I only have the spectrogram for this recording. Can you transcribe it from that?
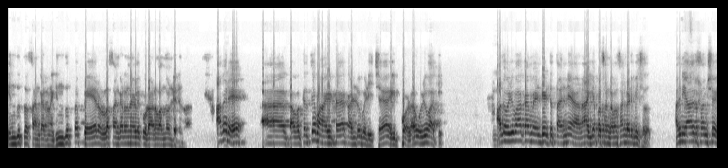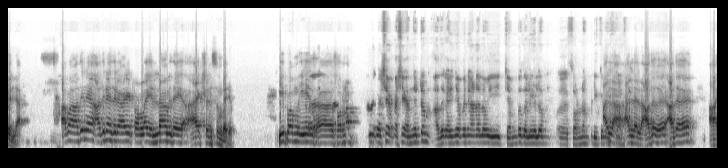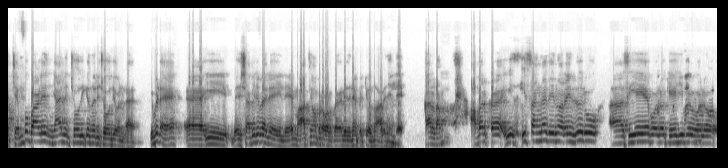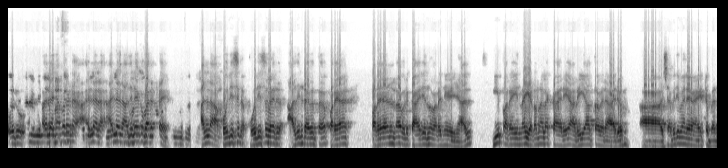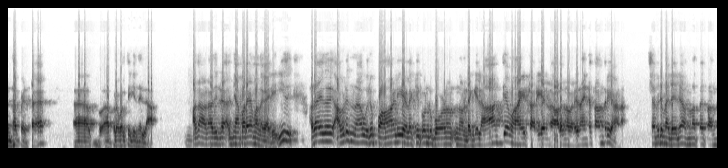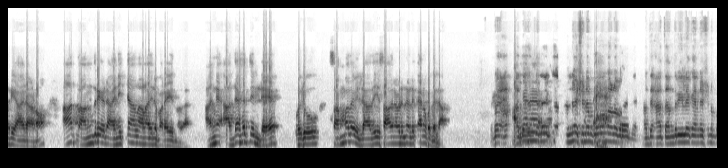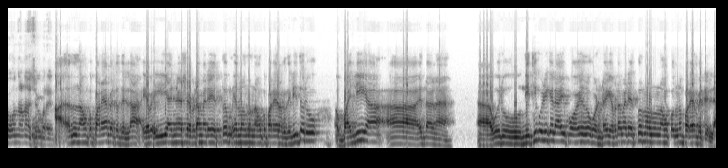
ഹിന്ദുത്വ സംഘടന ഹിന്ദുത്വ പേരുള്ള സംഘടനകളിൽ കൂടാണ് വന്നുകൊണ്ടിരുന്നത്. അവരെ കൃത്യമായിട്ട് കണ്ടുപിടിച്ച് ഇപ്പോൾ ഒഴിവാക്കി. അത് ഒഴിവാക്കാൻ വേണ്ടിയിട്ട് തന്നെയാണ് അയ്യപ്പ സംഗമം സംഘടിപ്പിച്ചത്. അതിന് യാതൊരു സംശയമില്ല അപ്പൊ അതിന് അതിനെതിരായിട്ടുള്ള എല്ലാവിധ ആക്ഷൻസും വരും. ഇപ്പം ഈ സ്വർണം പക്ഷേ പക്ഷെ എന്നിട്ടും അത് കഴിഞ്ഞ പിന്നെയാണല്ലോ ഈ ചെമ്പ് തെളിയിലും സ്വർണം പിടിക്കും അല്ല അല്ലല്ല അത് അത് ആ ചെമ്പ് പാളി ഞാൻ ചോദിക്കുന്ന ഒരു ചോദ്യമുണ്ട്. ഇവിടെ ഈ ശബരിമലയിലെ മാധ്യമ പ്രവർത്തകർ ഇതിനെപ്പറ്റി ഒന്നും അറിഞ്ഞില്ലേ? കാരണം അവർക്ക് ഈ സംഗതി എന്ന് പറയുന്നത് ഒരു സി എ എ പോലോ കെ ജി ബി പോലോ ഒരു അല്ല ഞാൻ പറയട്ടെ അല്ലല്ല അല്ലല്ല അതിലേക്ക് വരട്ടെ. അല്ല പോലീസിന് പോലീസ് വര അതിന്റെ അകത്ത് പറയാൻ പറയേണ്ട ഒരു കാര്യം എന്ന് പറഞ്ഞു കഴിഞ്ഞാൽ ഈ പറയുന്ന ഇടനിലക്കാരെ അറിയാത്തവരാരും ശബരിമലയുമായിട്ട് ബന്ധപ്പെട്ട് പ്രവർത്തിക്കുന്നില്ല. അതാണ് അതിന്റെ ഞാൻ പറയാൻ വന്ന കാര്യം. ഈ അതായത് അവിടുന്ന് ഒരു പാളി ഇളക്കിക്കൊണ്ട് പോകണം എന്നുണ്ടെങ്കിൽ ആദ്യമായിട്ട് അറിയേണ്ട ആളെന്ന് പറയുന്നത് അതിന്റെ തന്ത്രിയാണ്. ശബരിമലയിലെ അന്നത്തെ തന്ത്രി ആരാണോ? ആ തന്ത്രിയുടെ അനുജ്ഞ എന്നാണ് അതിന് പറയുന്നത്. അങ്ങ് അദ്ദേഹത്തിന്റെ ഒരു സമ്മതമില്ലാതെ ഈ സാധനം അവിടുന്ന് എടുക്കാൻ ഒക്കത്തില്ല. അന്വേഷണം പോകുന്നാണോ പറയുന്നത് അത് ആ തന്ത്രിയിലേക്ക് അന്വേഷണം പോകുന്നാണ് അശോക് പറയുന്നത്? അത് നമുക്ക് പറയാൻ പറ്റത്തില്ല. ഈ അന്വേഷണം എവിടം വരെ എത്തും എന്നൊന്നും നമുക്ക് പറയാൻ പറ്റത്തില്ല. ഇതൊരു വലിയ എന്താണ് ഒരു നിധി കുഴിക്കലായി പോയത് കൊണ്ട് എവിടം വരെ എത്തുന്നൊന്നും നമുക്കൊന്നും പറയാൻ പറ്റില്ല.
